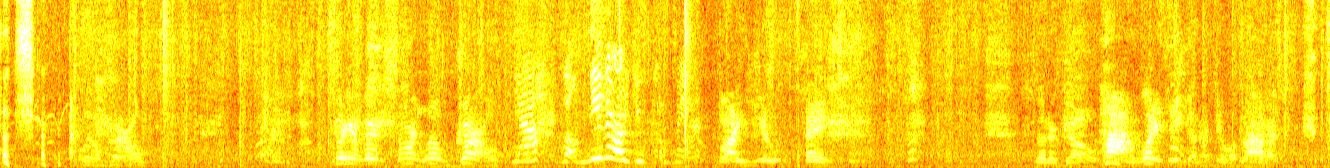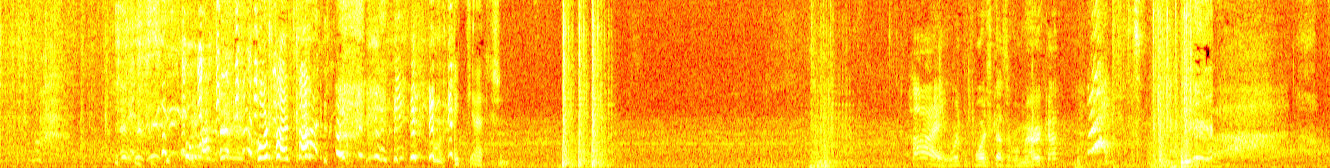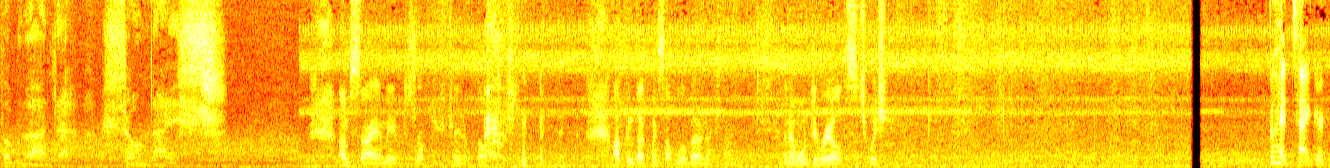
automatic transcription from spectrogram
Little girl. You're a very smart little girl. Yeah, well, neither are you, little man. Why, you. Hey. Let her go. Ha! What is he gonna do about it? Hold on, hold on, cut. Take action. Hi, we're at the Boy Scouts of America. Ah. The blood. So nice. I'm sorry, I may have disrupted your train of thought. I'll conduct myself a little better next time, and I won't derail the situation. Go ahead, Tiger.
